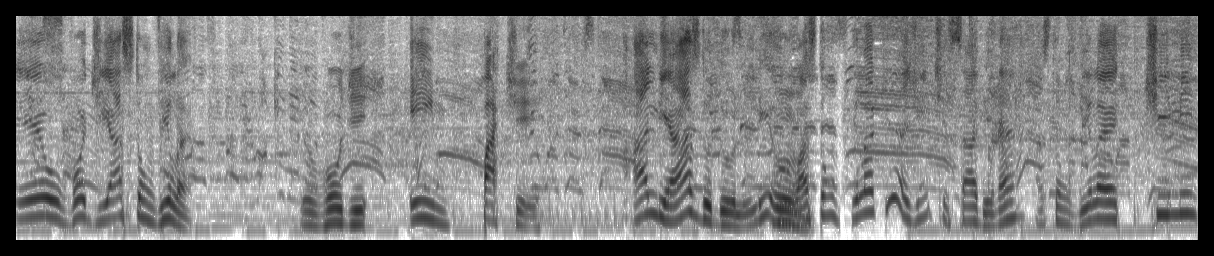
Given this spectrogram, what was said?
Eu vou de Aston Villa. Eu vou de empate. Aliás, Dudu, hum. o Aston Villa que a gente sabe, né? Aston Villa é time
